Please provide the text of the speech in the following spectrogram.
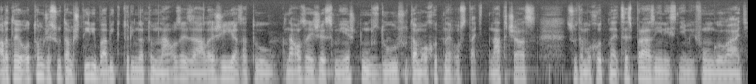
ale to je o tom, že sú tam štyri baby, ktorým na tom naozaj záleží a za tú naozaj, že smiešnú mzdu sú tam ochotné ostať nadčas, sú tam ochotné cez prázdniny s nimi fungovať,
